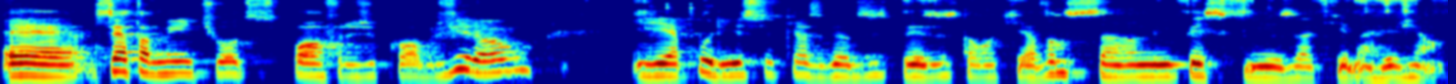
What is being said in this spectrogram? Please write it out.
É, certamente outros cofres de cobre virão, e é por isso que as grandes empresas estão aqui avançando em pesquisa aqui na região.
